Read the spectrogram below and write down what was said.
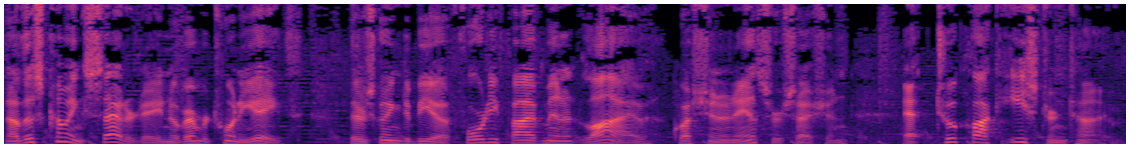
Now, this coming Saturday, November 28th, there's going to be a 45 minute live question and answer session at 2 o'clock Eastern Time.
